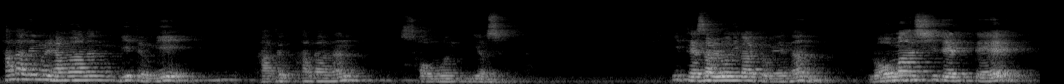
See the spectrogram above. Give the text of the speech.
하나님을 향하는 믿음이 가득하다는 소문이었습니다. 이 데살로니가 교회는 로마 시대 때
